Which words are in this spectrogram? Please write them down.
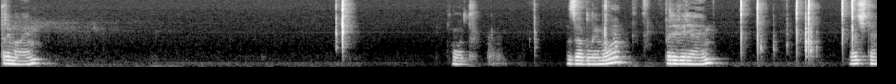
Тримаємо. От. Заблимала. Перевіряємо. Бачите?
